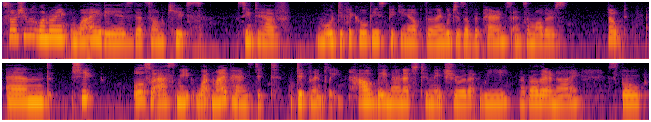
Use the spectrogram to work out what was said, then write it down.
So she was wondering why it is that some kids seem to have more difficulties picking up the languages of the parents and some others don't. And she also asked me what my parents did differently, how they managed to make sure that we, my brother and I, spoke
